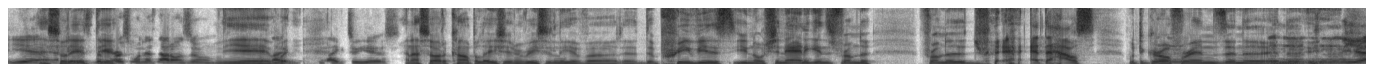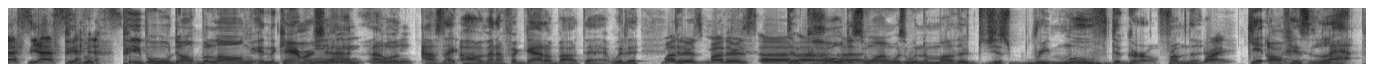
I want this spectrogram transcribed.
yeah. And so they- it's the first one that's not on Zoom. Yeah, like, what- like two years. And I saw the compilation recently of uh, the the previous, you know, shenanigans from the from the at the house with the girlfriends and the and the yes, yes, people yes. people who don't belong in the camera shot. Mhm, I was I was like, oh man, I forgot about that. With the the, Mother's, mother's. Uh, the uh, coldest uh, one was when the mother just removed the girl from the Right. get off his lap.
